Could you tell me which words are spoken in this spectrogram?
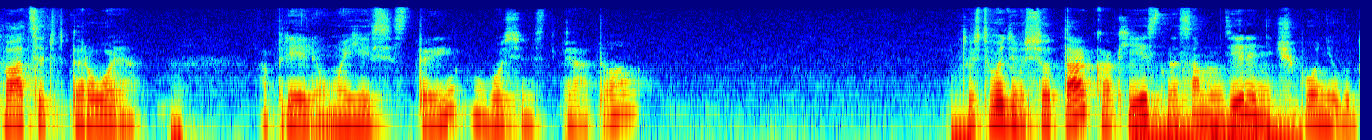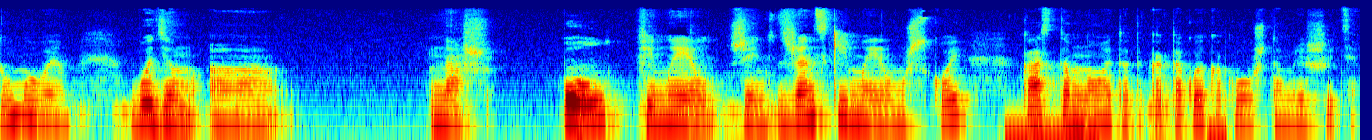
22 апреля у моей сестры, 85-го. То есть вводим все так, как есть, на самом деле ничего не выдумываем. Вводим а, наш пол, female, жен, женский, male, мужской, кастом, но это такой, как вы уж там решите.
